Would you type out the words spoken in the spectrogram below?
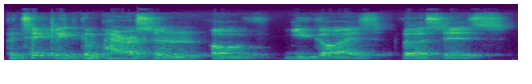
particularly the comparison of you guys versus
